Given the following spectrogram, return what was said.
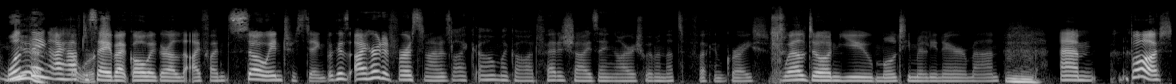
One Yeah, thing I have that to say about Galway Girl that I find so interesting because I heard it first and I was like, oh my god, fetishizing Irish women, that's fucking great. Well done, you multimillionaire man. Mhm. Um, but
